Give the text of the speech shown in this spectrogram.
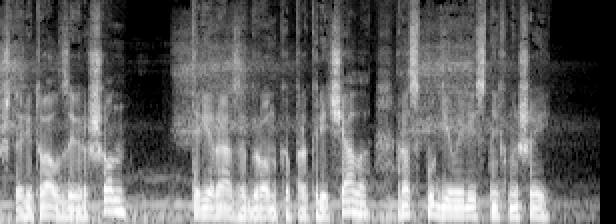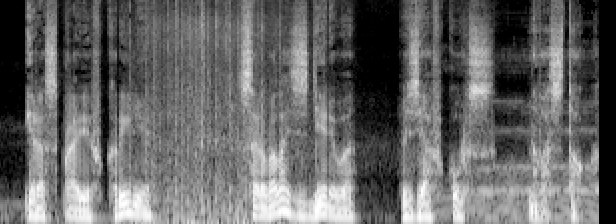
что ритуал завершен, три раза громко прокричала, распугивая лесных мышей, и, расправив крылья, сорвалась с дерева, взяв курс на восток.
